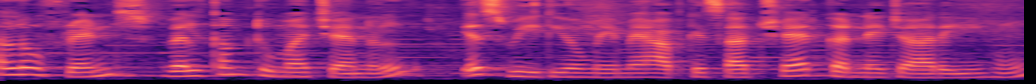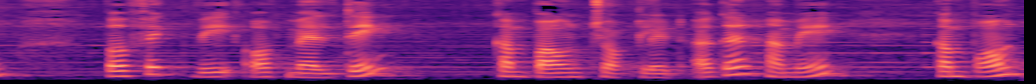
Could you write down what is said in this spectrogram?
Hello friends welcome to my channel इस वीडियो में मैं आपके साथ शेयर करने जा रही हूँ perfect way of melting compound chocolate अगर हमें कंपाउंड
